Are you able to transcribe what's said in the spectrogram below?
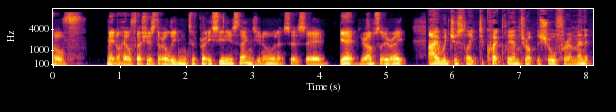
of mental health issues that are leading to pretty serious things, you know, and it's it's uh, yeah, you're absolutely right. I would just like to quickly interrupt the show for a minute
